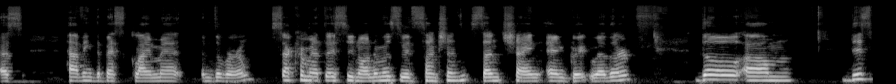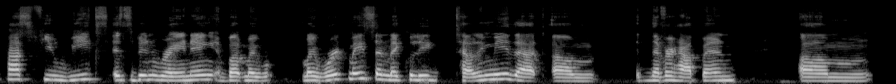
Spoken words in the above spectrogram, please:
as having the best climate in the world. Sacramento is synonymous with sunshine, sunshine and great weather. Though um, this past few weeks it's been raining, but my my workmates and my colleague telling me that um, it never happened um,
